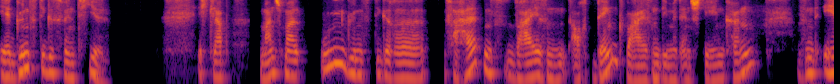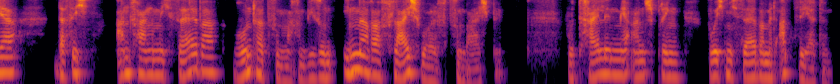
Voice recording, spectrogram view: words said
eher günstiges Ventil. Ich glaube, manchmal ungünstigere Verhaltensweisen, auch Denkweisen, die mit entstehen können, sind eher, dass ich anfange, mich selber runterzumachen, wie so ein innerer Fleischwolf zum Beispiel, wo Teile in mir anspringen, wo ich mich selber mit abwerte.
